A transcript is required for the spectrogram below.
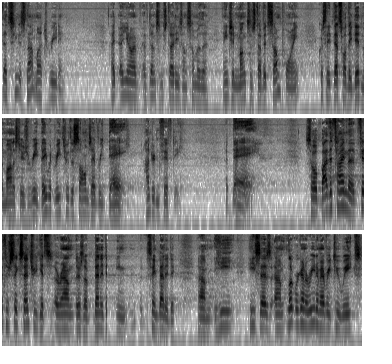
that seems, it's not much reading. I, you know, I've, I've, done some studies on some of the ancient monks and stuff. At some point, course, they, that's what they did in the monasteries. Read. They would read through the Psalms every day, 150 a day. So by the time the fifth or sixth century gets around, there's a Benedictine, Saint Benedict. Um, he he says, um, "Look, we're going to read them every two weeks."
